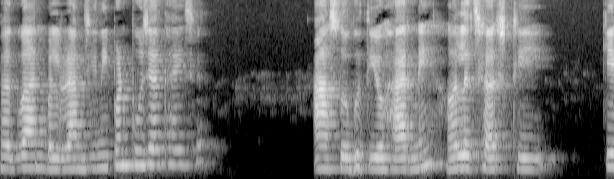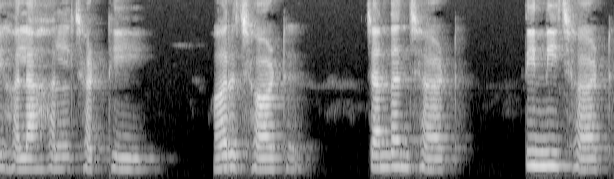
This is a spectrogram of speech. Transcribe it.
ભગવાન બલરામજીની પણ પૂજા થાય છે. આ શુભ ત્યોહારને હલછષ્ઠી કે હલાહલ છઠ્ઠી, હર છઠ, ચંદન છઠ, તિન્ની છઠ,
